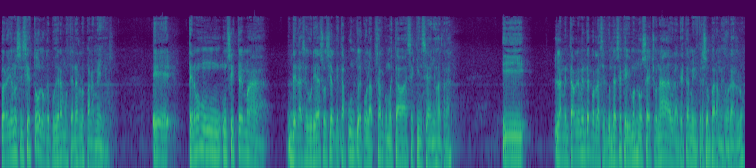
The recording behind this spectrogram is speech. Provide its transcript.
pero yo no sé si es todo lo que pudiéramos tener los panameños. Eh, tenemos un, un sistema de la seguridad social que está a punto de colapsar como estaba hace 15 años atrás. Y lamentablemente por las circunstancias que vimos no se ha hecho nada durante esta administración para mejorarlo.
